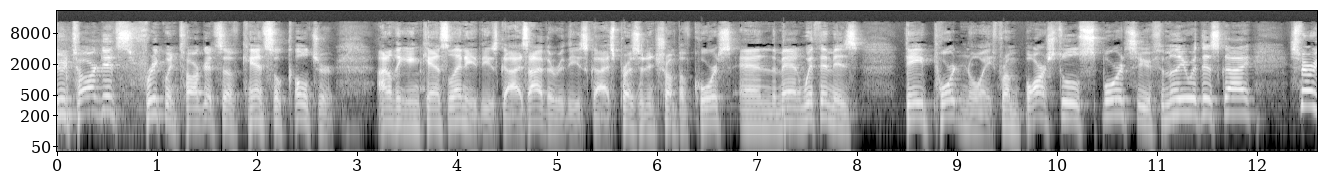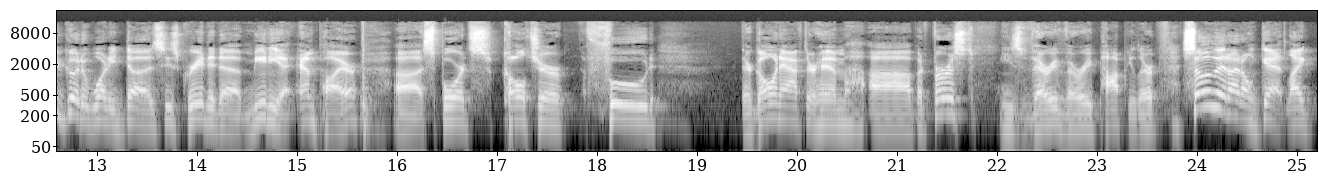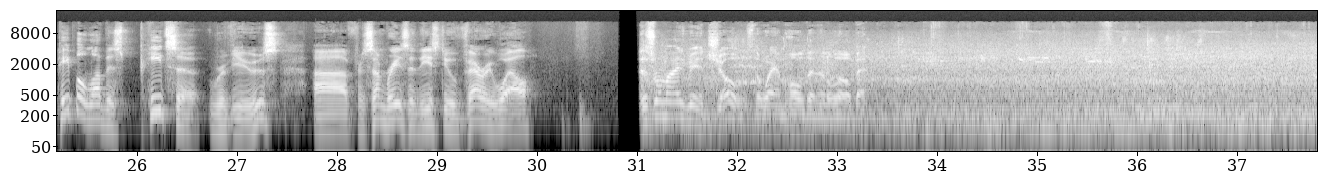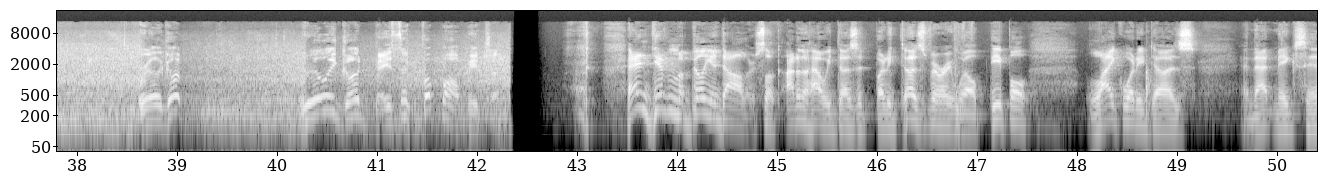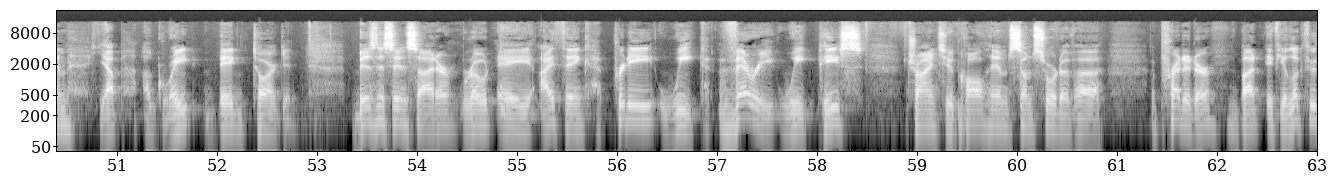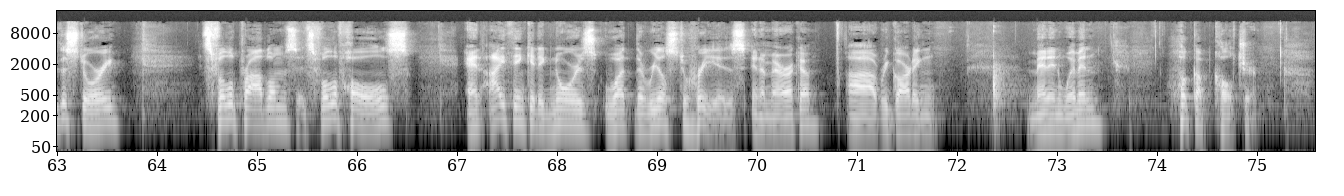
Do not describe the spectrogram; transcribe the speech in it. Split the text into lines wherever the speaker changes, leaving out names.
Two targets, frequent targets of cancel culture. I don't think you can cancel any of these guys, either of these guys. President Trump, of course, and the man with him is Dave Portnoy from Barstool Sports. Are you familiar with this guy? He's very good at what he does. He's created a media empire, uh, sports, culture, food. They're going after him. Uh, but first, he's very, very popular. Some of it I don't get. Like, people love his pizza reviews. Uh, for some reason, these do very well.
This reminds me of Joe's, the way I'm holding it a little bit. Really good. Really good basic football pizza.
and give him a billion dollars. Look, I don't know how he does it, but he does very well. People like what he does, and that makes him, yep, a great big target. Business Insider wrote a, I think, pretty weak, very weak piece trying to call him some sort of a, a predator. But if you look through the story, it's full of problems, it's full of holes. And I think it ignores what the real story is in America uh, regarding men and women. Hookup culture.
